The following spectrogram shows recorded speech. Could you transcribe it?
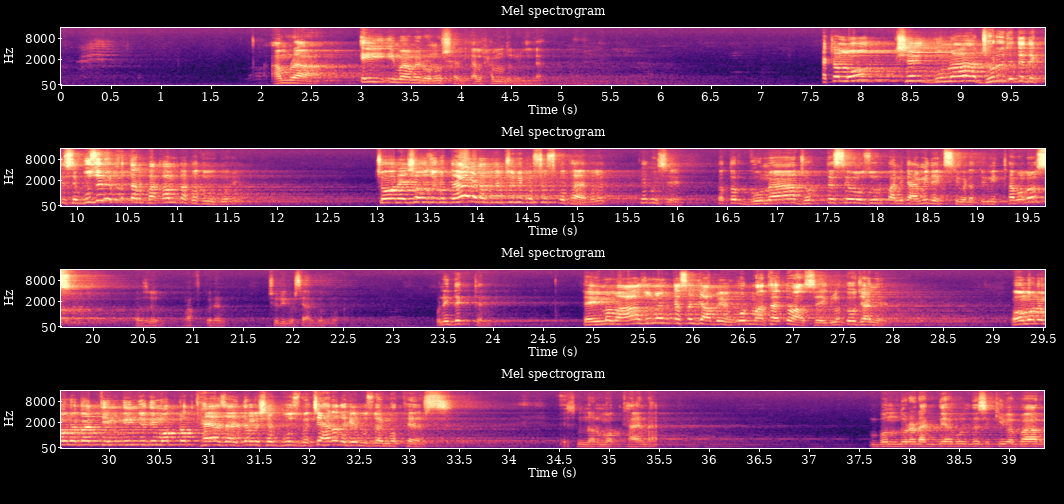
আমরা এই ইমামের অনুসারী, আলহামদুলিল্লাহ। একটা লোক, সে গুণা ঝরে যেতে দেখতেছে, বুঝে নেবে তার বাকামটা কত উপরে। চোর এসে অজু করতে হ্যাঁ বেটা, তুই চুরি করছিস কোথায়? বলে, কে কইছে? তোর গুণা ঝরতেছে অজুর পানিতে, আমি দেখছি বেটা, তুই মিথ্যা বলস? হজুর মাফ করেন, চুরি করছে, আর করব উনি দেখতেন। তাই ইমাম আজমের কাছে যাবে, ওর মাথায় তো আছে, এগুলো তো জানে। ও মনে মনে করে তিন দিন যদি মদ টদ খায়া যায়, তাহলে সে বুঝবে, চেহারা দেখে বুঝবে মদ খেয়ে আসছি। এই জন্য মদ খায় না। বন্ধুরা ডাক দিয়া বলতেছে, কি ব্যাপার?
